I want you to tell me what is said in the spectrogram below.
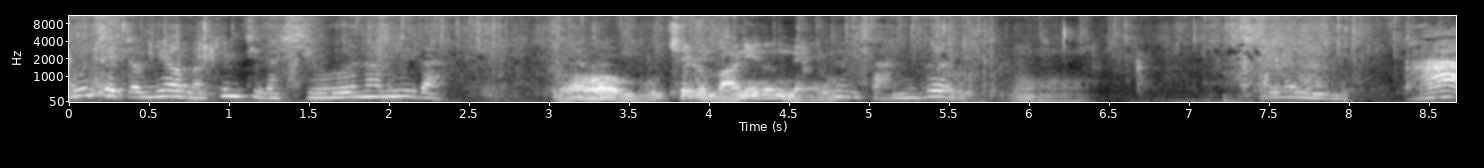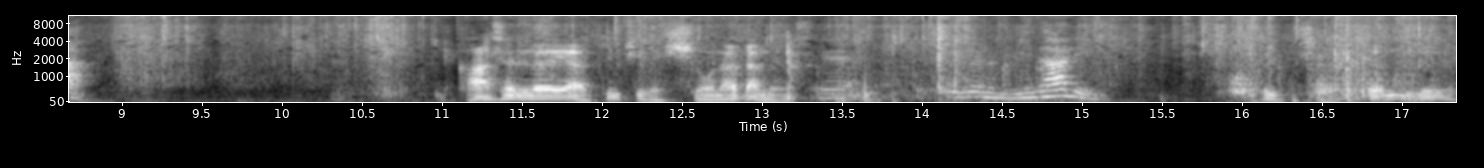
무채 좀 넣으면 김치가 시원합니다. 어, 무채를 많이 넣네. 이건 당근, 어, 이거는 가, 갓을 넣어야 김치가 시원하다면서. 예. 이거는 미나리, 그렇지. 그럼 그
